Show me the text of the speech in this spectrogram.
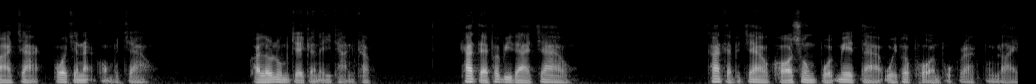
มาจากพระวจนะของพระเจ้า ขอเราร่วมใจกันอธิษฐานครับ ข้าแต่พระบิดาเจ้า ข้าแต่พระเจ้าขอทรงโปรดเมตตาอวยพระพรพวกรักทั้งหลาย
